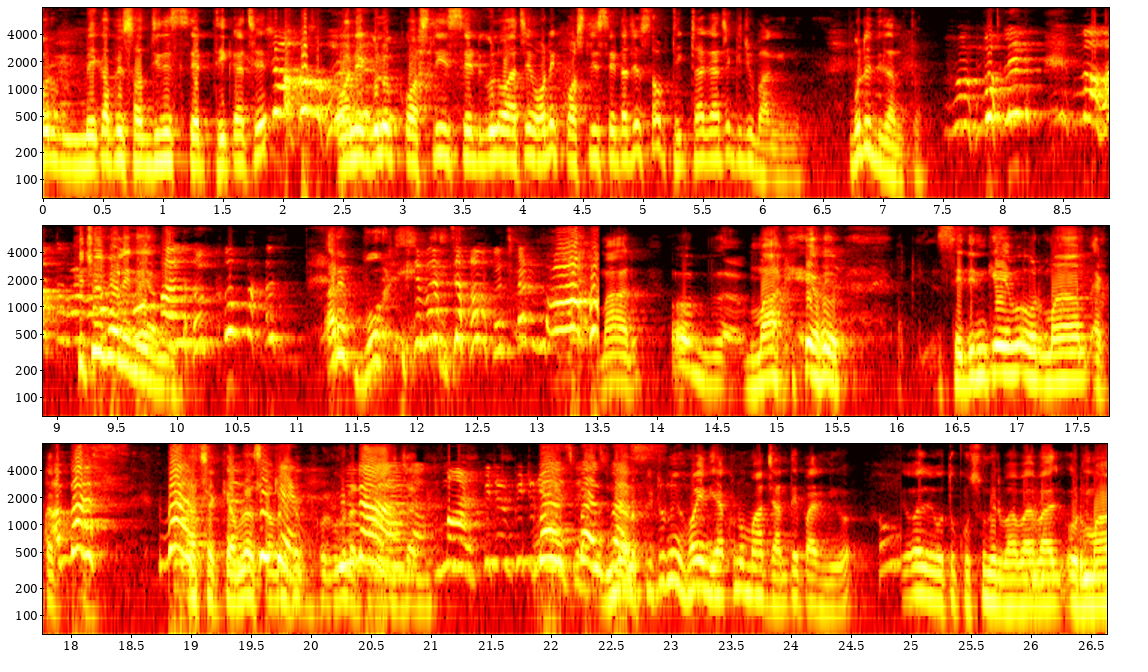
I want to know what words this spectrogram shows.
ওর মেকআপে সব জিনিস সেট ঠিক আছে। অনেকগুলো কস্টলি সেটগুলো আছে অনেক কস্টলি সেট আছে সব ঠিকঠাক আছে কিছু ভাঙিনি। বলে দিলাম তো। কিছুই বলিনি আমি। আরে বলি। মার ও মাকে সেদিনকে ওর মা একটা আচ্ছা ক্যামেরা সামনে বলব না না মার পিটুনি হয়নি এখনও মা জানতে পারেনি ও এবার ও তো কুসুমের বাবা বা ওর মা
